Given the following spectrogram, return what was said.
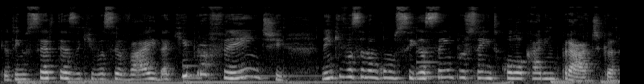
que eu tenho certeza que você vai daqui para frente, nem que você não consiga 100% colocar em prática,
